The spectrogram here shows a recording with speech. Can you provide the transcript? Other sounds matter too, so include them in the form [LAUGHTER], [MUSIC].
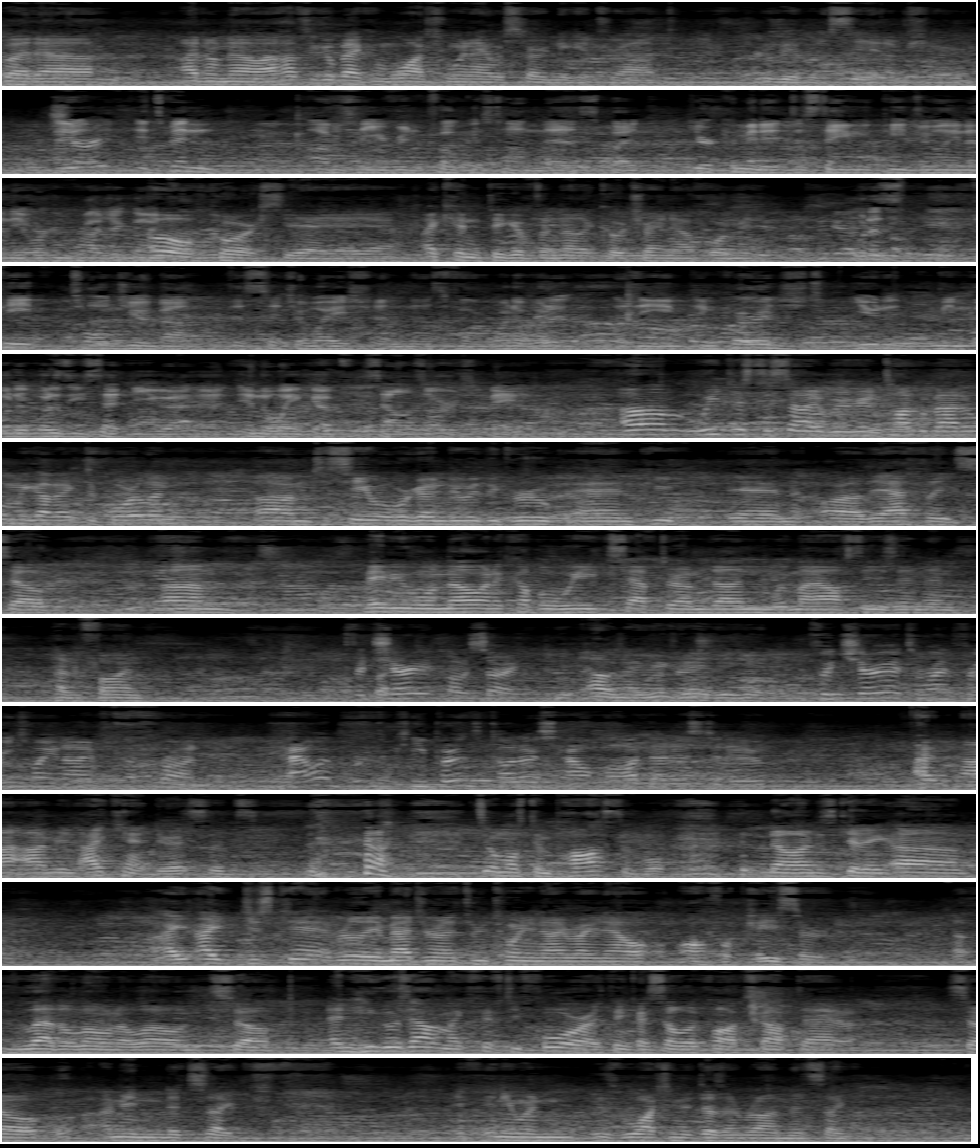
But uh, I don't know. I'll have to go back and watch when I was starting to get dropped. You'll be able to see it, I'm sure. And It's been obviously you've been focused on this, but you're committed to staying with Pete Julian and the Oregon project going Oh, forward. of course, yeah, yeah, yeah. I couldn't think of another coach right now for me. What has Pete told you about this situation thus far? What, what has he encouraged you to? I mean, what, what has he said to you in the wake of Salazar's ban? Um, we just decided we were going to talk about it when we got back to Portland um, to see what we're going to do with the group and Pete and uh, the athletes. So um, maybe we'll know in a couple weeks after I'm done with my off season and having fun. For Cheruiyot, oh sorry, Oh no, you're great. You're good. for Cheruiyot to run 3:29 from the front, how can you put into context how hard that is to do? I, I, I mean, I can't do it, so it's [LAUGHS] it's almost impossible. [LAUGHS] No, I'm just kidding. Um, I, I just can't really imagine running 329 right now off a pacer, let alone alone. So, and he goes out in like 54. I think I saw the clock stop that. So, I mean, it's like if anyone is watching that doesn't run, it's like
